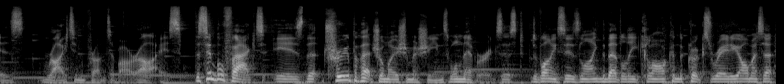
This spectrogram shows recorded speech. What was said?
is right in front of our eyes. The simple fact is that true perpetual motion machines will never exist. Devices like the Beverly clock and the Crookes radiometer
